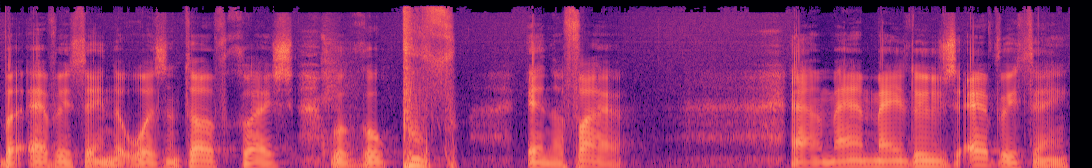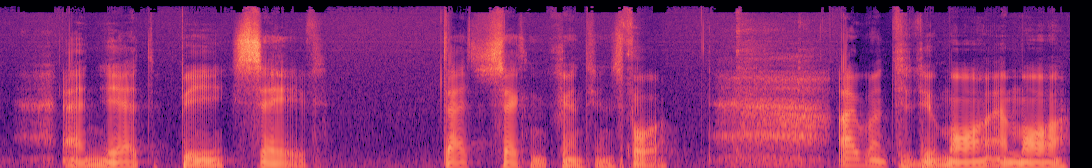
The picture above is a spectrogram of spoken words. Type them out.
but everything that wasn't of Christ will go poof in the fire. And a man may lose everything and yet be saved. That's 2 Corinthians 4. I want to do more and more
